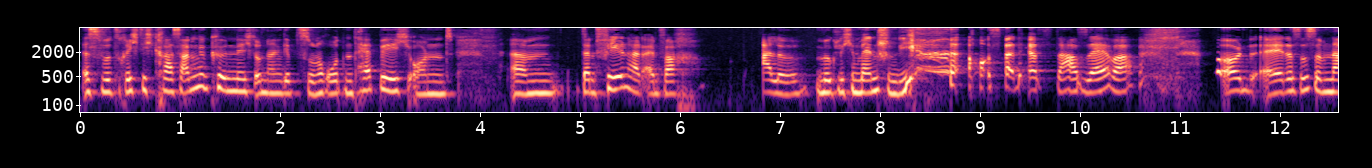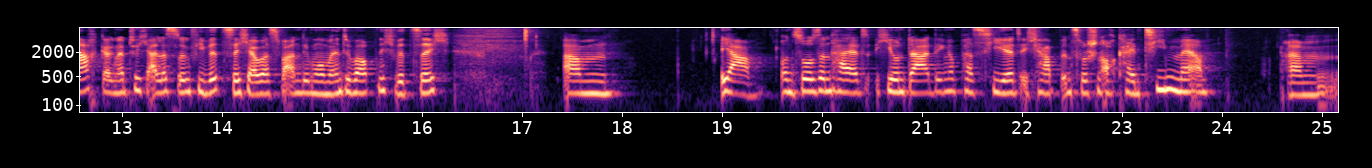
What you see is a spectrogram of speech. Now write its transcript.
es wird richtig krass angekündigt und dann gibt es so einen roten Teppich und ähm, dann fehlen halt einfach alle möglichen Menschen, die außer der Star selber. Und ey, das ist im Nachgang natürlich alles irgendwie witzig, aber es war in dem Moment überhaupt nicht witzig. Ähm, ja, und so sind halt hier und da Dinge passiert. Ich habe inzwischen auch kein Team mehr. Ähm,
